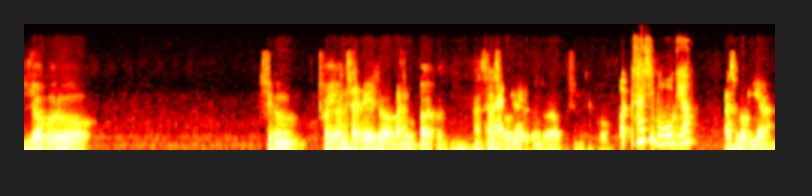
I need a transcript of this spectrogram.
누적으로 지금 저희 연차에 비해서 많이 못 받았거든요. 한 40억 그래, 이하 정도라고 보시면 되고 어, 45억이요? 40억 이하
